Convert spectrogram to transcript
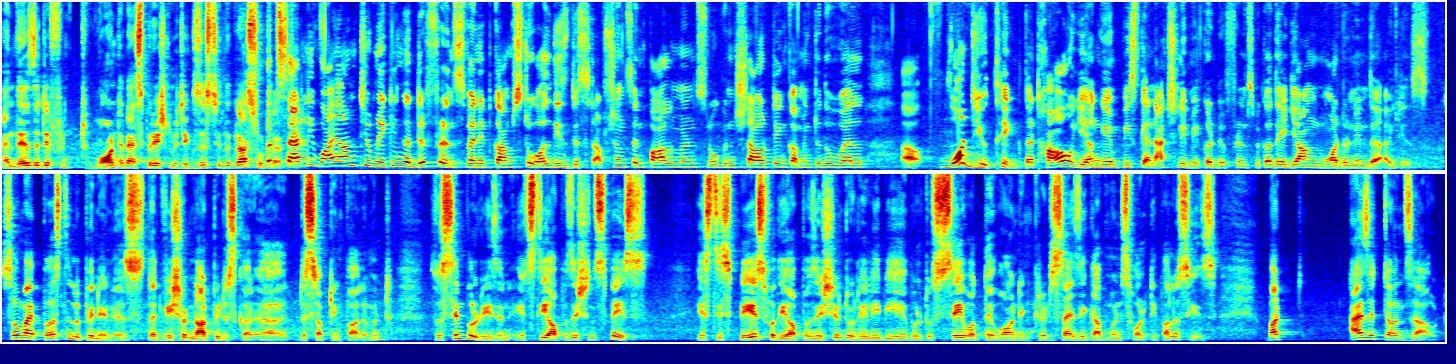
And there's a different want and aspiration which exists in the grassroots but level. But sadly, why aren't you making a difference when it comes to all these disruptions in parliament, slogan shouting, coming to the well? Uh, what do you think that how young MPs can actually make a difference because they're young, modern in their ideas? So my personal opinion is that we should not be uh, disrupting parliament. The simple reason, it's the opposition space is the space for the opposition to really be able to say what they want and criticize the government's faulty policies. But as it turns out,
